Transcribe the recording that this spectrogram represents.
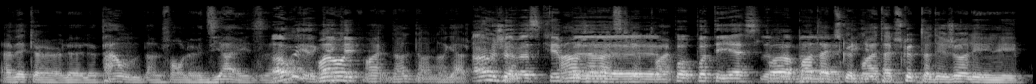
avec un, le, le, pound, dans le fond, le dièse. Ah oui, ok, ouais, ouais, ouais, dans, dans le langage. En JavaScript, en JavaScript euh, ouais. pas, pas TS, là. Pas, pas en TypeScript. Okay, TypeScript, t'as déjà les, les,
